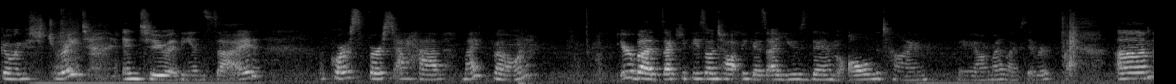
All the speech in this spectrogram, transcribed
going straight into the inside. Of course, first I have my phone. Earbuds, I keep these on top because I use them all the time. They are my lifesaver. Um,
